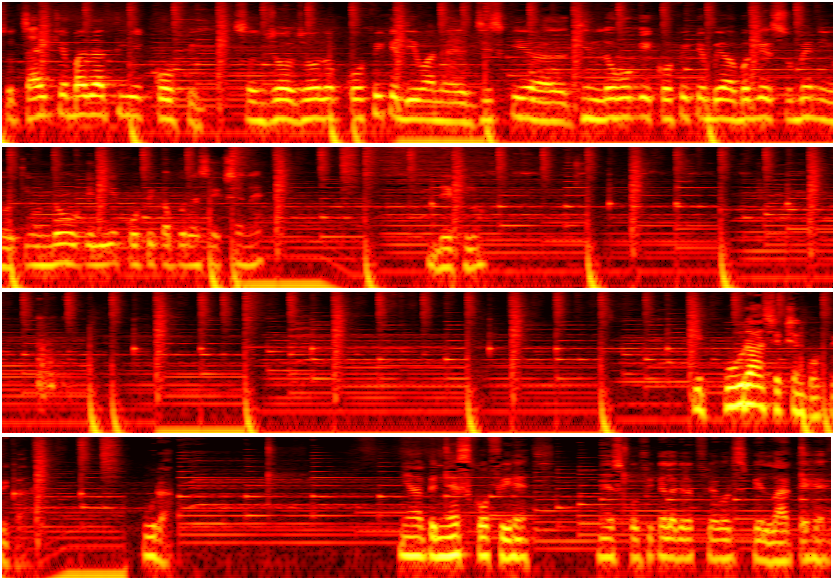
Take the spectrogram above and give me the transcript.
सो so, चाय के बाद आती है कॉफ़ी सो so, जो जो लोग कॉफ़ी के दीवाने हैं जिसकी जिन लोगों की कॉफ़ी के बगैर सुबह नहीं होती उन लोगों के लिए कॉफ़ी का पूरा सेक्शन है। देख लो। ये पूरा सेक्शन कॉफ़ी का पूरा। यहाँ पे नेस कॉफ़ी है। नेस कॉफ़ी के अलग अलग फ्लेवर्स के लाटे हैं।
